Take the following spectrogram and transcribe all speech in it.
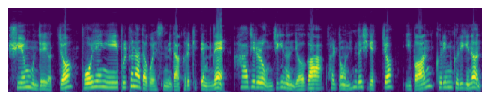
쉬운 문제였죠. 보행이 불편하다고 했습니다. 그렇기 때문에 하지를 움직이는 여가 활동은 힘드시겠죠? 2번 그림 그리기는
